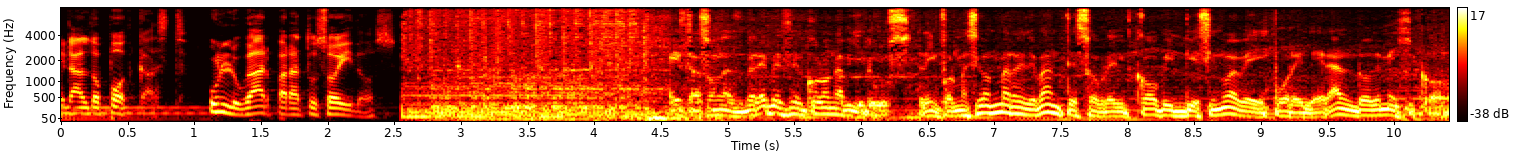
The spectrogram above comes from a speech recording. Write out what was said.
Heraldo Podcast, un lugar para tus oídos. Estas son las breves del coronavirus, la información más relevante sobre el COVID-19 por el Heraldo de México.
